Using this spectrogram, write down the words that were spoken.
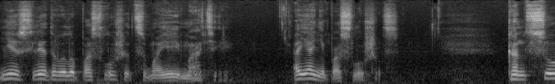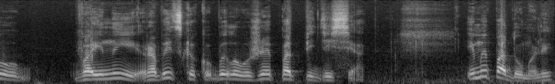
Мне следовало послушаться моей матери, а я не послушался. К концу войны Рабыцкаку было уже под 50. И мы подумали,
